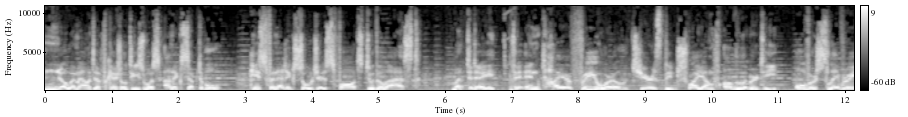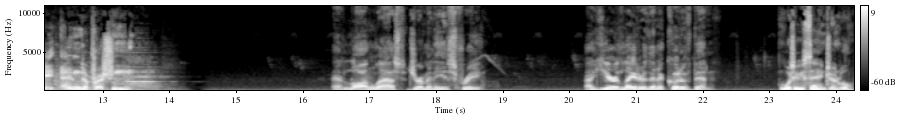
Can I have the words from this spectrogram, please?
no amount of casualties was unacceptable. His fanatic soldiers fought to the last. But today, the entire free world cheers the triumph of liberty over slavery and oppression. At long last, Germany is free. A year later than it could have been. What are you saying, General?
